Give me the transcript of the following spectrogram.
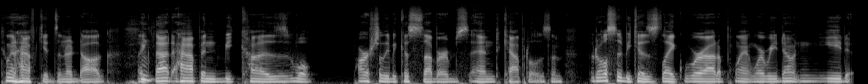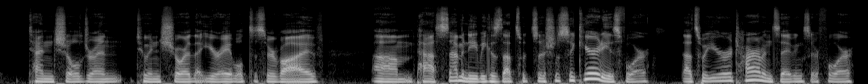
two and a half kids and a dog. Like that happened because well partially because suburbs and capitalism but also because like we're at a point where we don't need 10 children to ensure that you're able to survive um, past 70 because that's what social security is for. That's what your retirement savings are for.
